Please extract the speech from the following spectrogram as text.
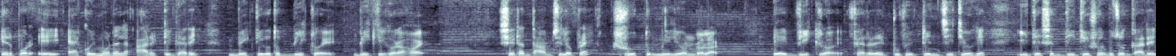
এরপর এই একই মডেলে আরেকটি গাড়ি ব্যক্তিগত বিক্রয়ে বিক্রি করা হয়। সেটার দাম ছিল প্রায় সত্তর মিলিয়ন ডলার এই বিক্রয় ফেরারি টু ফিফটিন জিটিওকে ইতিহাসের দ্বিতীয় সর্বোচ্চ গাড়ির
